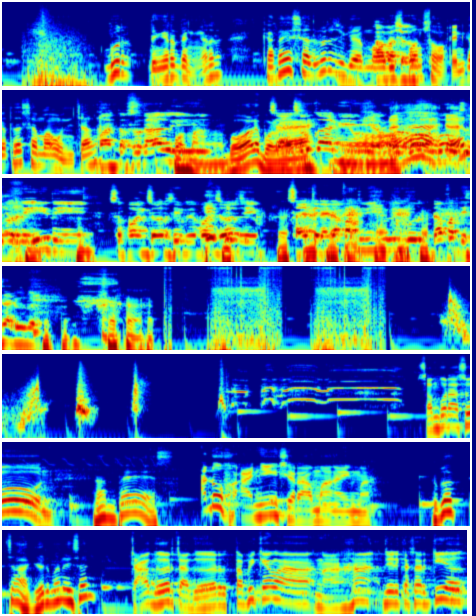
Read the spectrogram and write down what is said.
Bur, denger-denger katanya Sadlur juga mau Apa tuh? sponsorin kata sama Uncal. Mantap sekali. Wah, Mang, boleh boleh. Saya suka nih yang Nah, kan? seperti ini. Sponsorship, sponsorship. Saya tidak dapat di minggu libur, dapat di saya Sampurasun. Rampes. Aduh, anjing si Rama aing mah. Goblok cager mana Isan? Cager, cager, tapi kela nah jadi kasar kieu.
